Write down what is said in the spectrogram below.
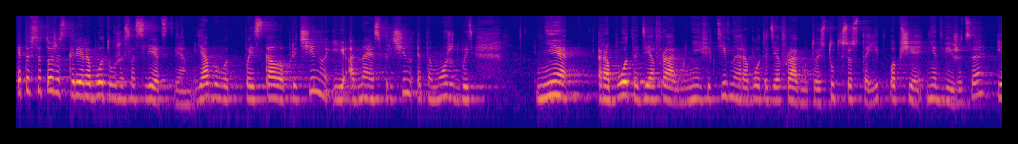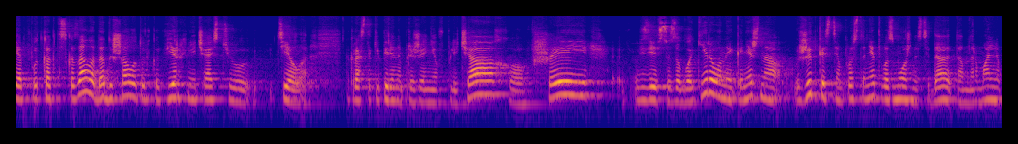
это все тоже скорее работа уже со следствием. Я бы вот поискала причину, и одна из причин это может быть не работа диафрагмы, неэффективная работа диафрагмы. То есть тут все стоит, вообще не движется. И вот как ты сказала, да, дышала только верхней частью тела. Как раз таки перенапряжение в плечах, в шее, везде все заблокировано. И, конечно, жидкостям просто нет возможности, да, там нормально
